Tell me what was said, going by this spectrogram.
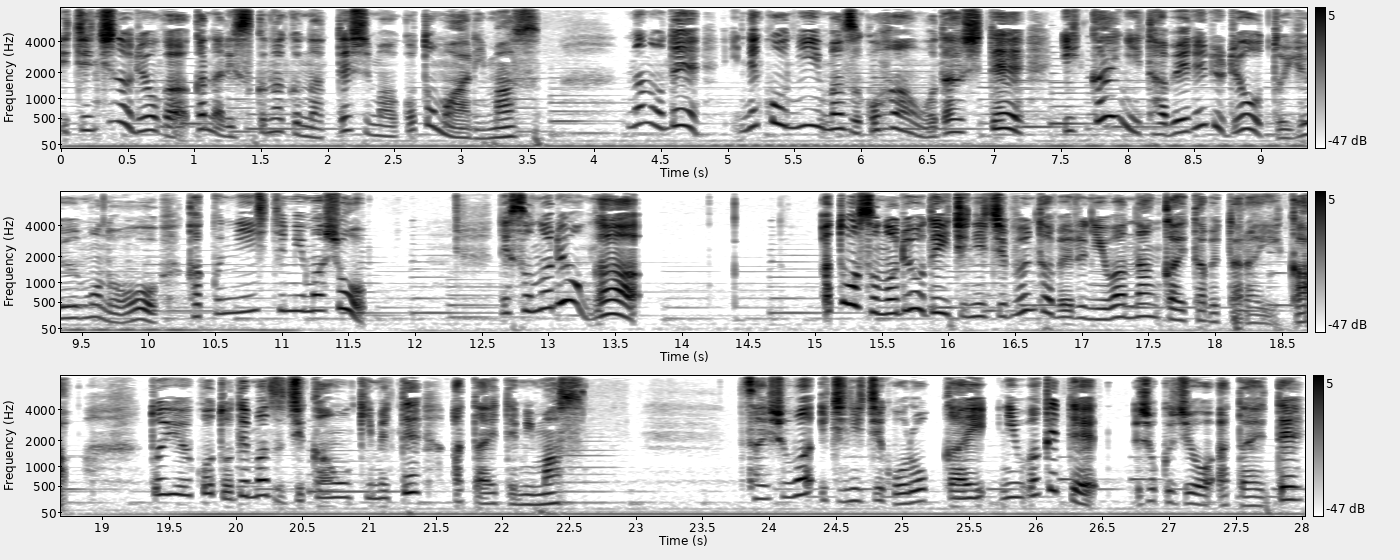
1日の量がかなり少なくなってしまうこともあります。なので猫にまずご飯を出して1回に食べれる量というものを確認してみましょう。でその量があとはその量で1日分食べるには何回食べたらいいかということでまず時間を決めて与えてみます。最初は1日56回に分けて食事を与えて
